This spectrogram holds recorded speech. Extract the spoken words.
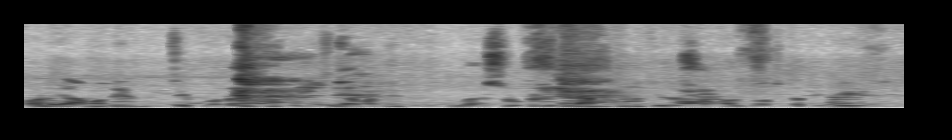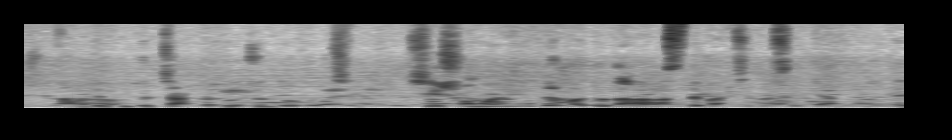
ফলে আমাদের যে গদারপুর যে আমাদের দুয়ার সরকারের ক্যাম্পগুলো যেটা সকাল দশটা থেকে আমাদের বিকেল চারটা পর্যন্ত হচ্ছে। সেই সময়ের মধ্যে হয়তো তারা আসতে পারছে না সেই ক্যাম্পগুলোতে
